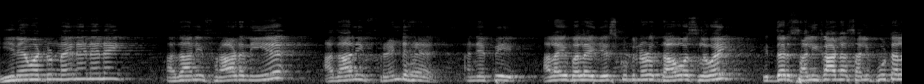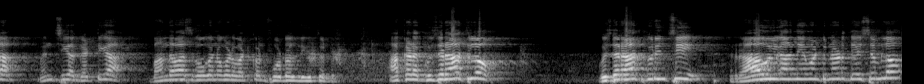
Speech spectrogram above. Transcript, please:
ఈయనేమంటుడు నై నై నై అదాని ఫ్రాడ్ నీయే అదాని ఫ్రెండ్ హే అని చెప్పి అలై బలై చేసుకుంటున్నాడు దావోస్లో పోయి ఇద్దరు సలికాట సలిపూటల మంచిగా గట్టిగా బందవాస్ గోగన్న కూడా పట్టుకొని ఫోటోలు దిగుతుండ్రు అక్కడ గుజరాత్లో గుజరాత్ గురించి రాహుల్ గాంధీ ఏమంటున్నాడు దేశంలో?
